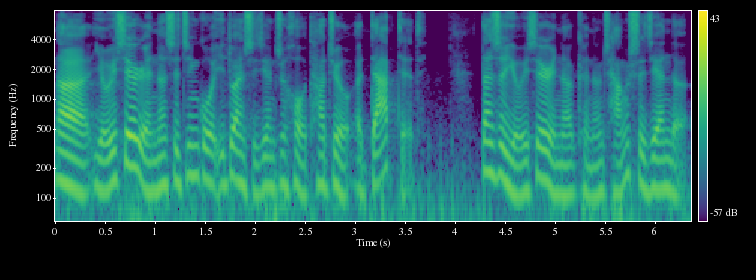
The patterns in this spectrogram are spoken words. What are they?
那有一些人呢是经过一段时间之后他就 adapted，但是有一些人呢可能长时间的，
